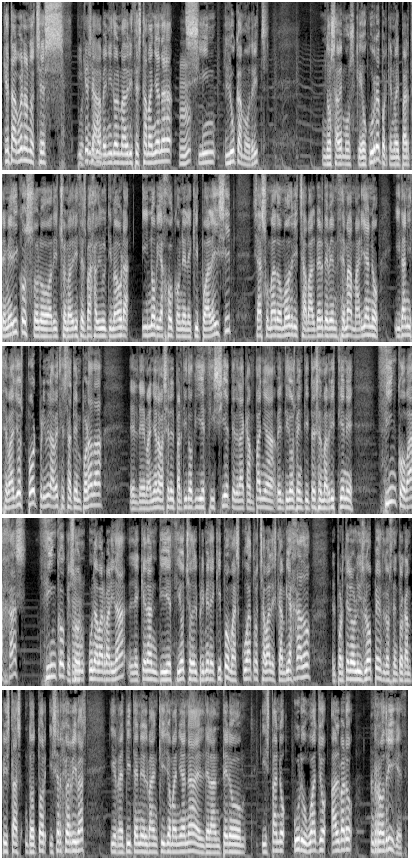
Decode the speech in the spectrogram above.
¿Qué tal? Buenas noches. ¿Y Pues qué se mira, ha venido el Madrid esta mañana ¿Mm? sin Luka Modric. No sabemos qué ocurre porque no hay parte médico, solo ha dicho el Madrid es baja de última hora y no viajó con el equipo a Leipzig. Se ha sumado Modric a Valverde, Benzema, Mariano y Dani Ceballos por primera vez esta temporada. El de mañana va a ser el partido 17 de la campaña 22-23. El Madrid tiene cinco bajas, cinco que son una barbaridad. Le quedan 18 del primer equipo, más cuatro chavales que han viajado. El portero Luis López, los centrocampistas Doctor y Sergio Arribas. Y repite en el banquillo mañana el delantero hispano-uruguayo Álvaro Rodríguez.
